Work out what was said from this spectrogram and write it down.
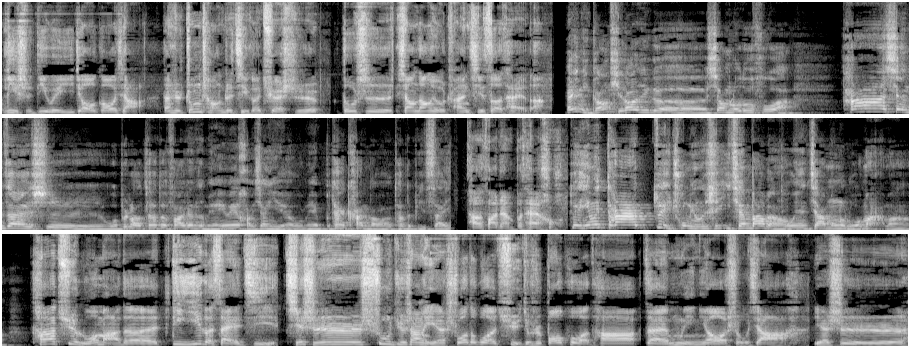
历史地位一较高下。但是中场这几个确实都是相当有传奇色彩的。哎，你刚提到这个肖姆罗多夫啊，他现在是我不知道他的发展怎么样，因为好像也我们也不太看到他的比赛。他的发展不太好。对，因为他最出名的是一千八百万欧元加盟了罗马嘛。他去罗马的第一个赛季，其实数据上也说得过去，就是包括他在穆里尼奥手下也是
